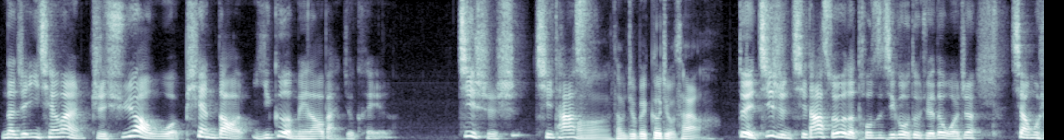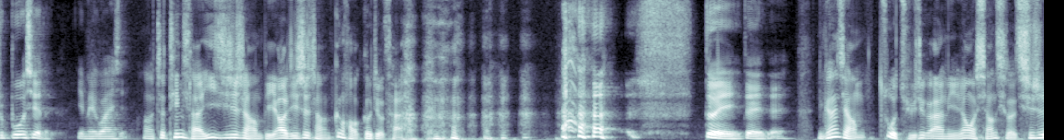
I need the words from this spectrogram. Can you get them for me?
那这一千万只需要我骗到一个煤老板就可以了，即使是其他哦，他们就被割韭菜了。对，即使其他所有的投资机构都觉得我这项目是剥削的，也没关系啊。这听起来一级市场比二级市场更好割韭菜啊。对对对，你刚才讲做局这个案例，让我想起了，其实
